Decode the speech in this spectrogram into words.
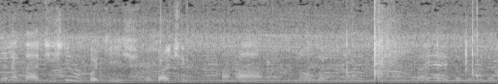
Ty natáčíš nebo fotíš? Natáčím. Aha, no tak. Tak je to bude.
